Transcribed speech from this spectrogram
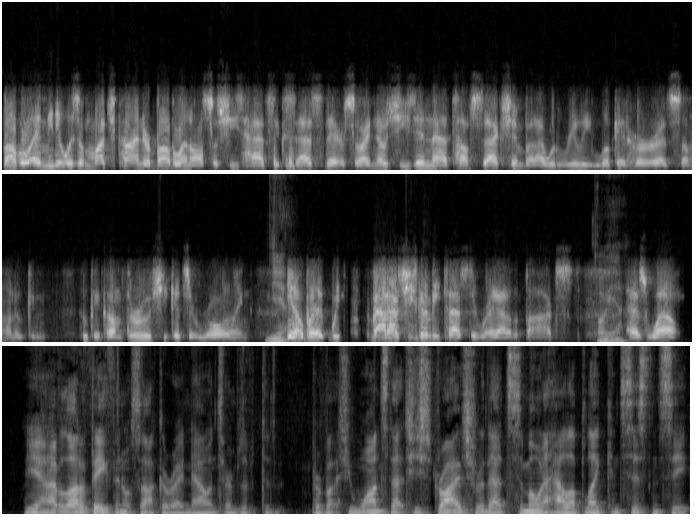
bubble. I mean, it was a much kinder bubble, and also she's had success there. So I know she's in that tough section, but I would really look at her as someone who can who can come through if she gets it rolling. Yeah. You know, but we talked about how she's going to be tested right out of the box. Oh yeah. As well. Yeah, I have a lot of faith in Osaka right now in terms of the provide. She wants that. She strives for that Simona Halep like consistency,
